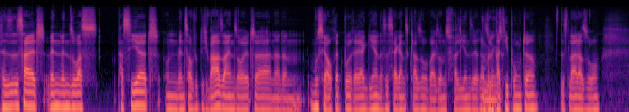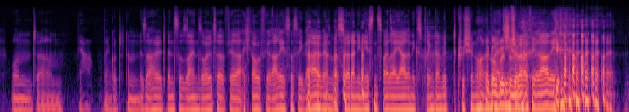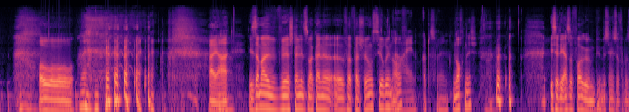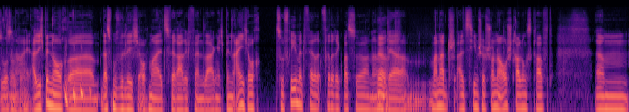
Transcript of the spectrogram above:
das ist halt, wenn, wenn sowas passiert und wenn es auch wirklich wahr sein sollte, ne, dann muss ja auch Red Bull reagieren. Das ist ja ganz klar so, weil sonst verlieren sie ihre Unbedingt. Sympathiepunkte. Ist leider so. Und ähm, ja, mein Gott, dann ist er halt, wenn es so sein sollte, Ferra ich glaube, Ferrari ist das egal. Wenn Vasseur dann die nächsten zwei, drei Jahre nichts bringt, dann wird Christian Horner neuer Teamchef bei Ferrari. Oh. oh, oh. ah ja, ich sag mal, wir stellen jetzt mal keine äh, Ver- Verschwörungstheorien auf. Nein, Gottes Willen. Noch nicht. Ist ja die erste Folge. Wir müssen ja nicht so mit sowas anfangen. Nein, also ich bin auch, äh, das will ich auch mal als Ferrari-Fan sagen, ich bin eigentlich auch zufrieden mit Frederik Vasseur. Ne? Ja. Der Mann hat als Teamchef schon eine Ausstrahlungskraft. Ähm,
